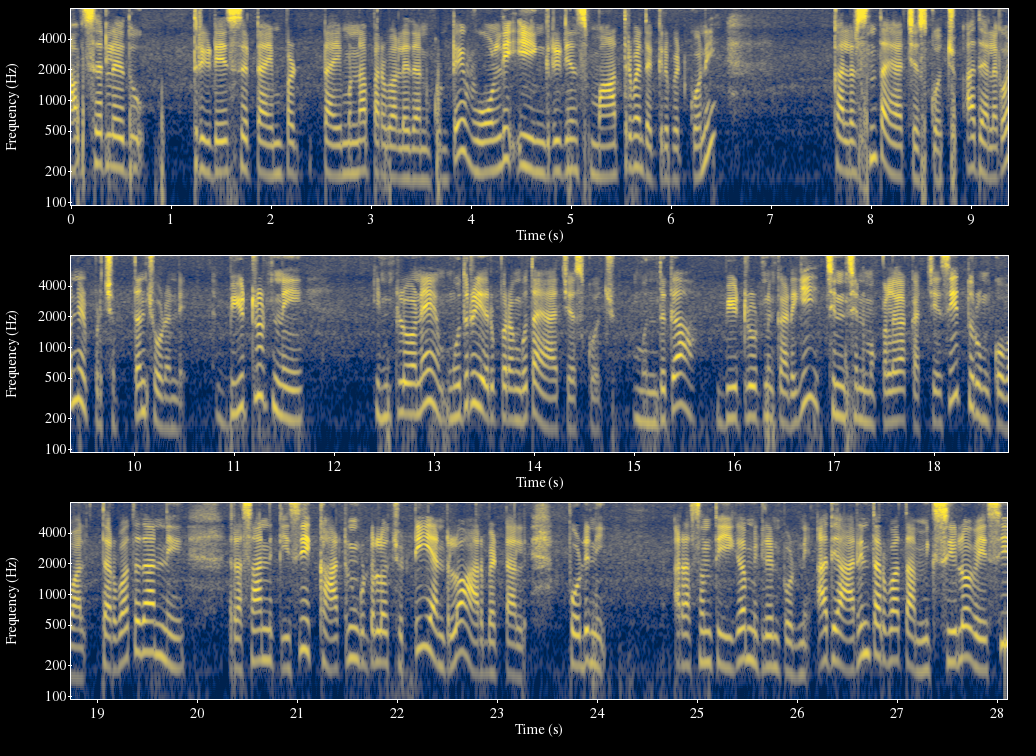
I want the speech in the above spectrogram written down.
అవసరం లేదు. త్రీ డేస్ టైం ప టైం ఉన్నా పర్వాలేదు అనుకుంటే ఓన్లీ ఈ ఇంగ్రీడియంట్స్ మాత్రమే దగ్గర పెట్టుకొని కలర్స్ని తయారు చేసుకోవచ్చు. అది ఎలాగో నేను ఇప్పుడు చెప్తాను చూడండి. బీట్రూట్ని ఇంట్లోనే ముదురు ఎరుపు రంగు తయారు చేసుకోవచ్చు. ముందుగా బీట్రూట్ని కడిగి చిన్న చిన్న ముక్కలుగా కట్ చేసి తురుముకోవాలి. తర్వాత దాన్ని రసాన్ని తీసి కాటన్ గుడ్డలో చుట్టి ఎండలో ఆరబెట్టాలి. పొడిని రసం తీయగా మిగిలిన పొడిని. అది ఆరిన తర్వాత మిక్సీలో వేసి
